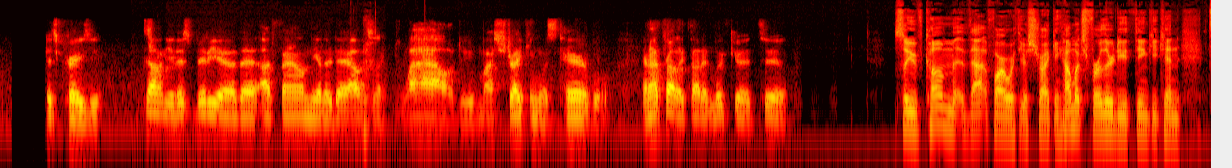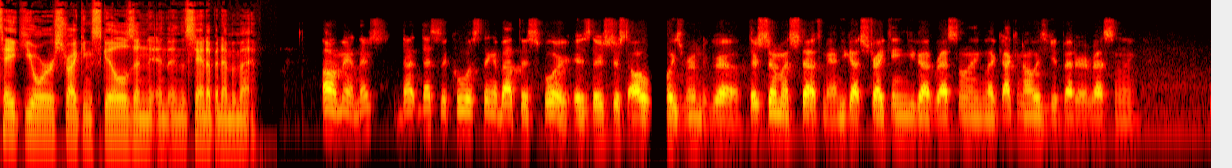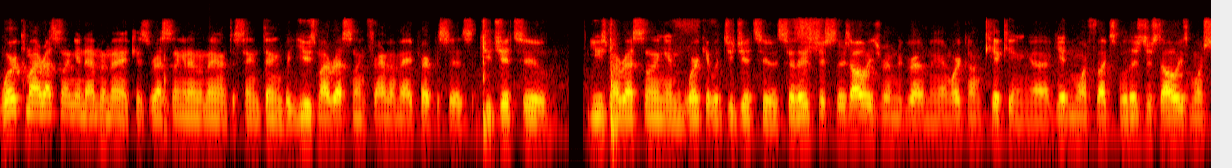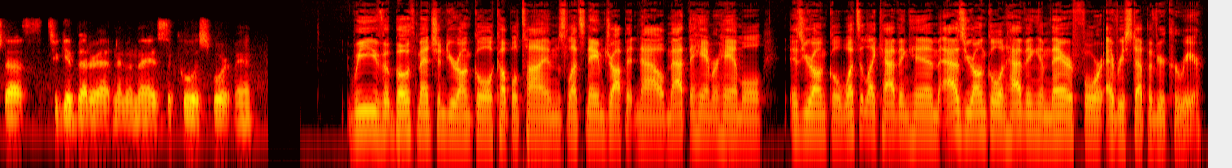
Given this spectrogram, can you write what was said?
it's crazy. I'm telling you, this video that I found the other day, I was like, wow, dude, my striking was terrible, and I probably thought it looked good too. So you've come that far with your striking. How much further do you think you can take your striking skills and and, and stand up in MMA? Oh man, there's that that's the coolest thing about this sport is there's just always room to grow. There's so much stuff, man. You got striking, you got wrestling. Like I can always get better at wrestling. Work my wrestling into MMA because wrestling and MMA aren't the same thing. But use my wrestling for MMA purposes. Jiu-jitsu, use my wrestling and work it with jiu-jitsu. So there's just there's always room to grow, man. Work on kicking, uh, getting more flexible. There's just always more stuff to get better at in MMA. It's the coolest sport, man. We've both mentioned your uncle a couple times. Let's name drop it now. Matt the Hammer Hamill is your uncle. What's it like having him as your uncle and having him there for every step of your career?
